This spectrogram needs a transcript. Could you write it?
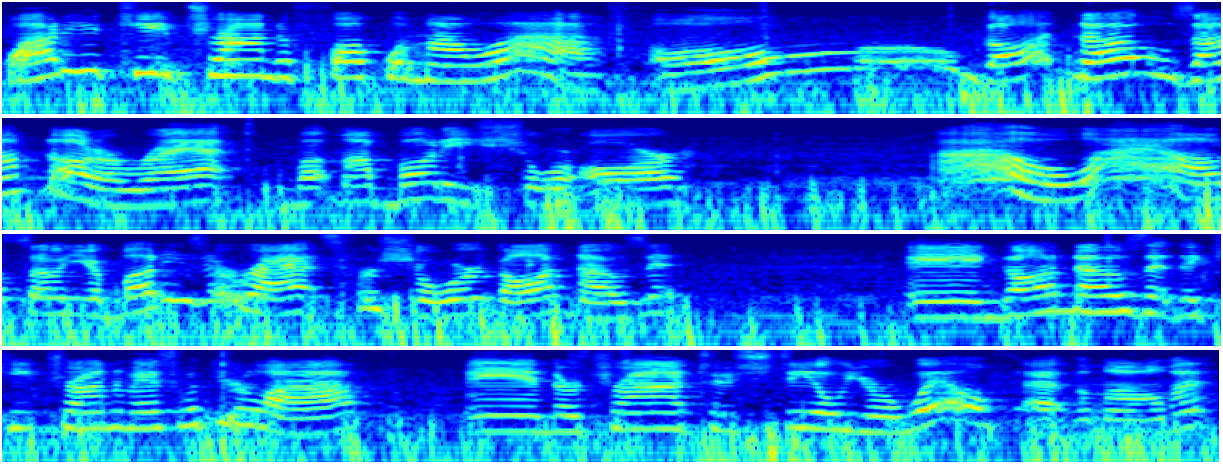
Why do you keep trying to fuck with my life? Oh, God knows I'm not a rat, but my buddies sure are. Oh, wow. So your buddies are rats for sure. God knows it. And God knows that they keep trying to mess with your life. And they're trying to steal your wealth at the moment.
